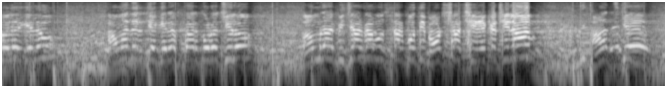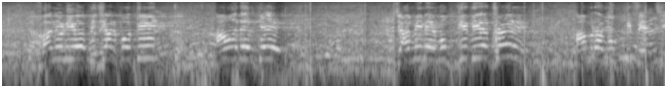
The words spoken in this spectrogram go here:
চলে গেলেও আমাদেরকে গ্রেফতার করেছিল। আমরা বিচার ব্যবস্থার প্রতি ভরসা রেখেছিলাম। আজকে মাননীয় বিচারপতি আমাদেরকে জামিনে মুক্তি দিয়েছে আমরা মুক্তি পেয়েছি।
